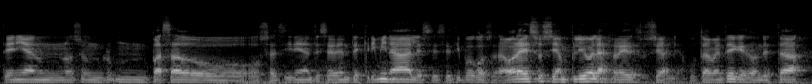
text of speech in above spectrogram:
tenían un, pasado, o sea, tenían antecedentes criminales, ese tipo de cosas. Ahora eso se amplió a las redes sociales, justamente, que es donde está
